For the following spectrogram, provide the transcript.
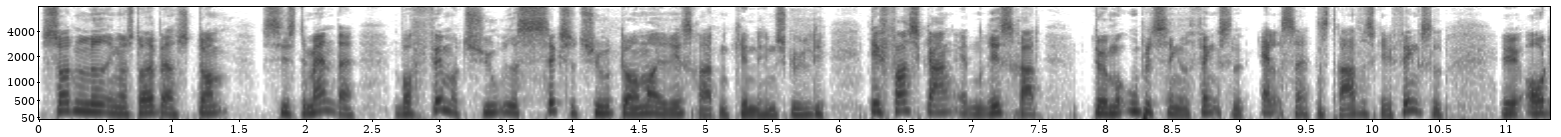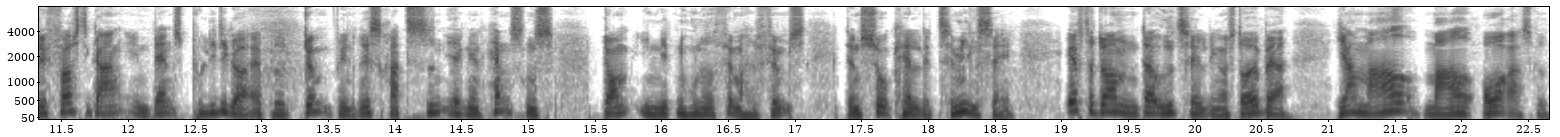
Sådan lød Inger Støjbergs dom sidste mandag, hvor 25 ud af 26 dommer i rigsretten kendte hende skyldig. Det er første gang, at en rigsret dømmer ubetinget fængsel, altså at den straffet skal i fængsel. Øh, og det er første gang, en dansk politiker er blevet dømt ved en rigsret siden Erik Hansens dom i 1995, den såkaldte Tamilsag. Efter dommen, der udtalte Inger Støjberg, jeg er meget, meget overrasket.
